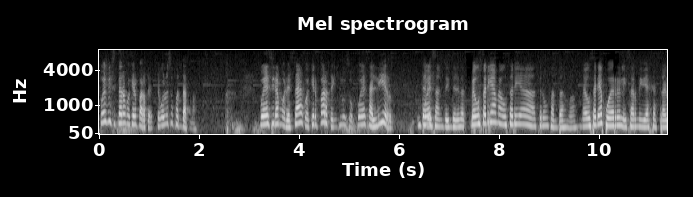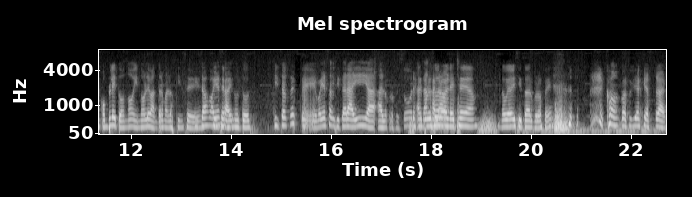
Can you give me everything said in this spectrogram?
puedes visitar a cualquier parte, te vuelves un fantasma. Puedes ir a molestar a cualquier parte, incluso puedes salir Interesante, interesante. Me gustaría, me gustaría ser un fantasma. Me gustaría poder realizar mi viaje astral completo, ¿no? Y no levantarme a los 15, Quizás vayas 15 a- minutos. Quizás este, vayas a visitar ahí a, a los profesores que Al te han profesor jalado Olechea. Lo voy a visitar, profe. con, con su viaje astral.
